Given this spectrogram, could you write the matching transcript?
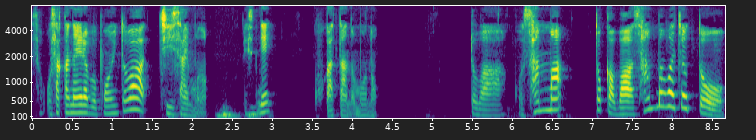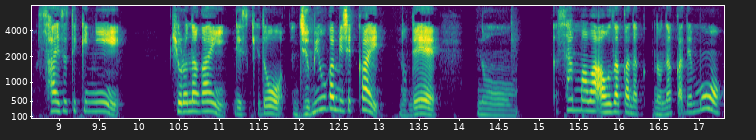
そうお魚選ぶポイントは小さいものですね。小型のもの。あとは、こう、サンマとかは、サンマはちょっとサイズ的にひょろ長いんですけど、寿命が短いので、のサンマは青魚の中でも、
